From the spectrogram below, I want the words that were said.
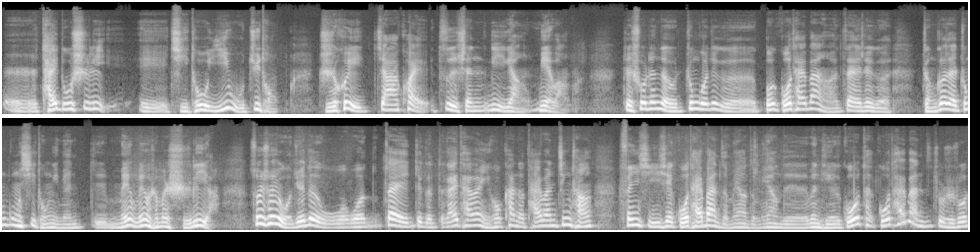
呃，台独势力呃企图以武拒统。只会加快自身力量灭亡。这说真的，中国这个国国台办啊，在这个整个在中共系统里面，没有没有什么实力啊。所以说，我觉得我我在这个来台湾以后，看到台湾经常分析一些国台办怎么样怎么样的问题。国台国台办就是说，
